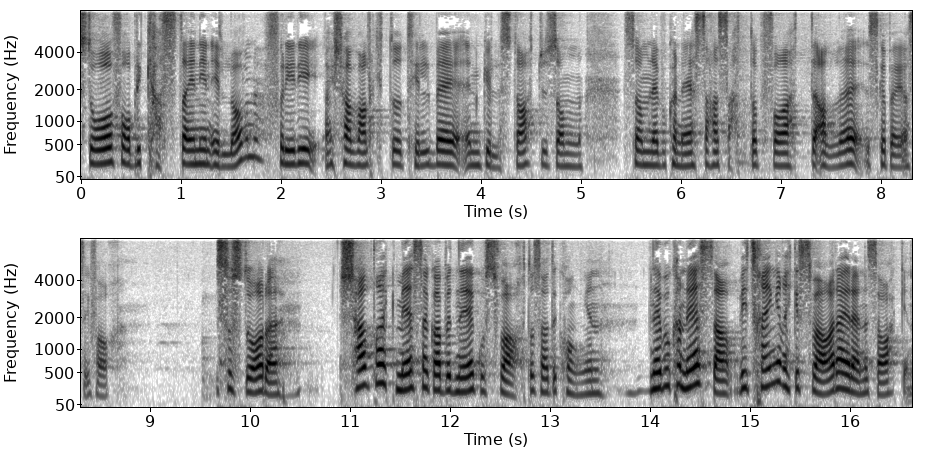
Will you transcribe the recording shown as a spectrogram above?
står for å bli kasta inn i en ildovn fordi de ikke har valgt å tilbe en gullstatue som, som Nebukadneser har satt opp for at alle skal bøye seg for. Så står det Shadrach, Mesak og Abednego svarte og sa til kongen Nebukadneser, vi trenger ikke svare deg i denne saken.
